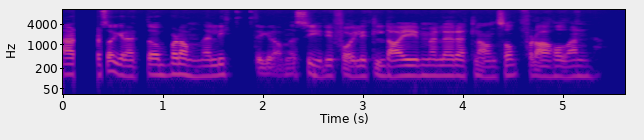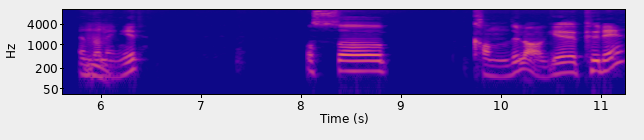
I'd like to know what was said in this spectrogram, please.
er det også greit å blande litt grann syre i, få i litt lime eller et eller annet sånt, for da holder den enda Mm. lenger. Og så kan du lage puré.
